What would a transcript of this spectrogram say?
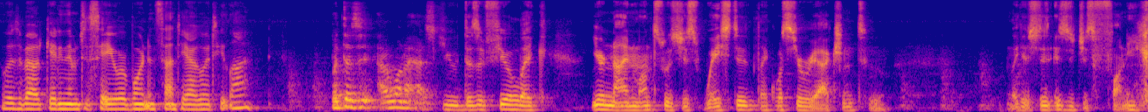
was about getting them to say you were born in Santiago Atitlan. But does it? I want to ask you. Does it feel like your nine months was just wasted? Like, what's your reaction to? Like, it's just, is it just funny?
